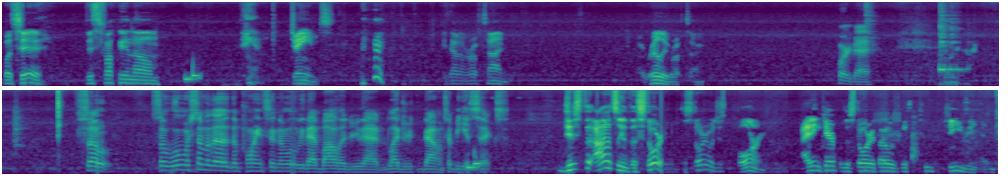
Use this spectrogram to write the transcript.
But yeah, this fucking um, damn James, he's having a rough time. A really rough time. Poor guy. So, so what were some of the the points in the movie that bothered you that led you down to be a six? Just the, honestly, the story. The story was just boring. I didn't care for the story. I thought it was just too cheesy. And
